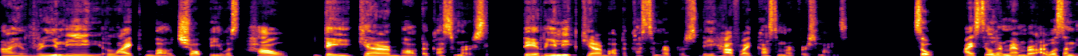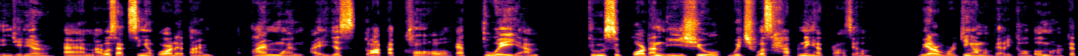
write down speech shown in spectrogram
I really like about Shopee was how they care about the customers. They really care about the customer first. They have like customer first minds. So I still remember I was an engineer and I was at Singapore at that time a time when I just got a call at 2 a.m. to support an issue which was happening at Brazil. We are working on a very global market,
